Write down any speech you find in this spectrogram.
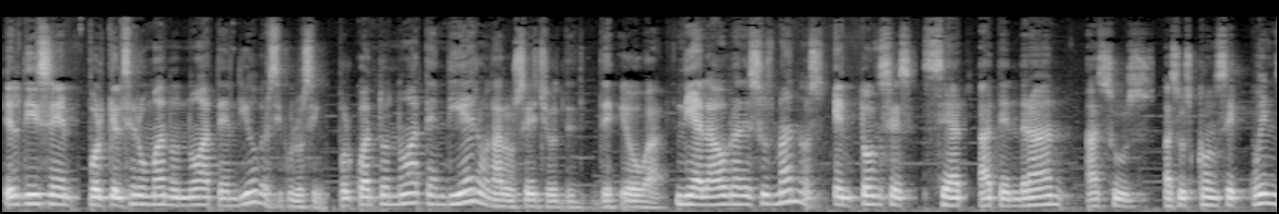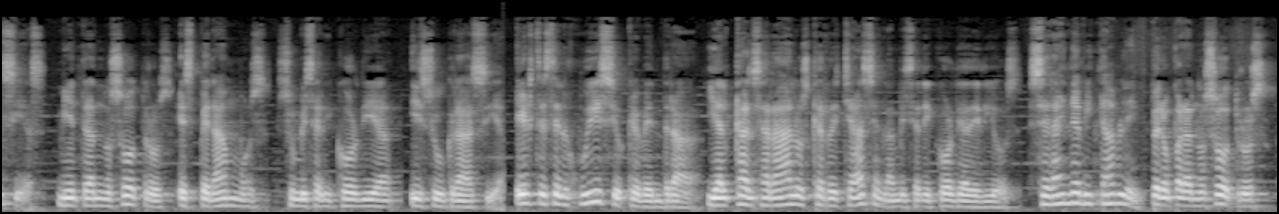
Él dice, porque el ser humano no atendió, versículo 5, por cuanto no atendieron a los hechos de, Jehová, ni a la obra de sus manos, entonces se atendrán a sus, a sus consecuencias mientras nosotros esperamos su misericordia y su gracia. Este es el juicio que vendrá y alcanzará a los que rechacen la misericordia de Dios. Será inevitable, pero para nosotros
